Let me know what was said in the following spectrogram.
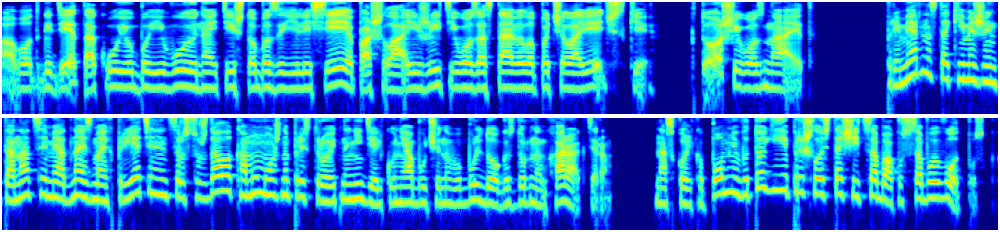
А вот где такую боевую найти, чтобы за Елисея пошла и жить его заставила по-человечески? Кто ж его знает? Примерно с такими же интонациями одна из моих приятельниц рассуждала, кому можно пристроить на недельку необученного бульдога с дурным характером. Насколько помню, в итоге ей пришлось тащить собаку с собой в отпуск.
